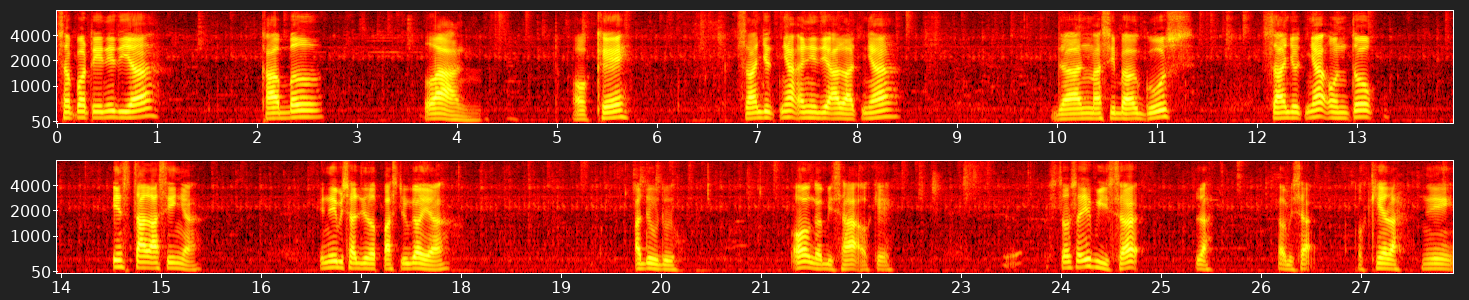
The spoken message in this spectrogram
Seperti ini dia kabel LAN. Oke. Selanjutnya ini di alatnya dan masih bagus selanjutnya untuk instalasinya. Ini bisa dilepas juga ya. Aduh dulu oh nggak bisa oke. Okay. setahu saya bisa. Lah nggak bisa. Oke okay lah ini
